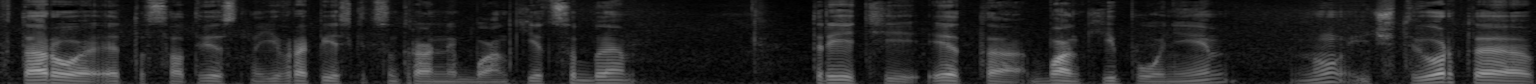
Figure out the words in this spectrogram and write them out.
Второе – это, соответственно, Европейский центральный банк ЕЦБ. Третий – это Банк Японии. Ну и четвертое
